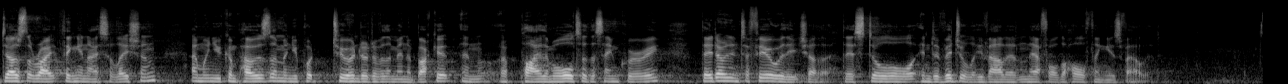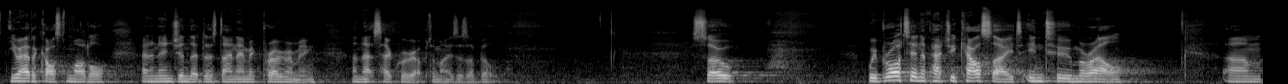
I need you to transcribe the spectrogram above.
does the right thing in isolation, and when you compose them and you put 200 of them in a bucket and apply them all to the same query, they don't interfere with each other. They're still all individually valid, and therefore the whole thing is valid. You add a cost model and an engine that does dynamic programming, and that's how query optimizers are built. So we brought in Apache Calcite into Morel. Um,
